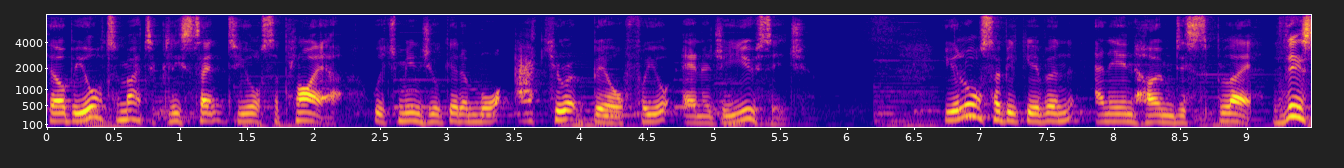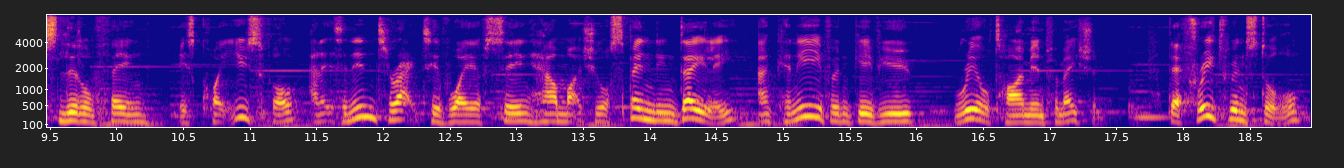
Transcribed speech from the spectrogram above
They'll be automatically sent to your supplier, which means you'll get a more accurate bill for your energy usage. You'll also be given an in-home display. This little thing is quite useful and it's an interactive way of seeing how much you're spending daily and can even give you real-time information. They're free to install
